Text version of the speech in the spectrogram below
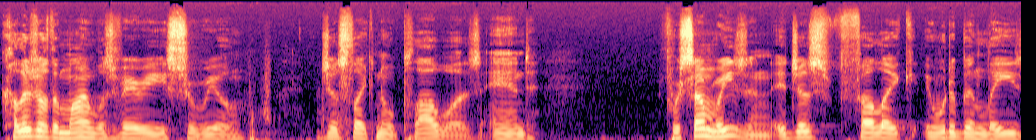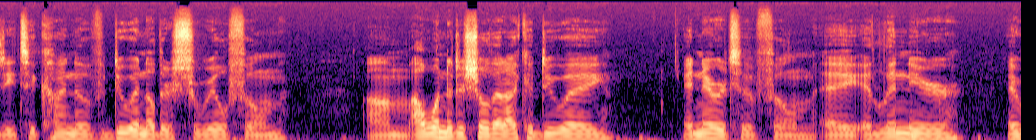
Colors of the Mind was very surreal, just like No Plow was, and for some reason, it just felt like it would have been lazy to kind of do another surreal film. Um, I wanted to show that I could do a, a narrative film, a, a linear, a,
